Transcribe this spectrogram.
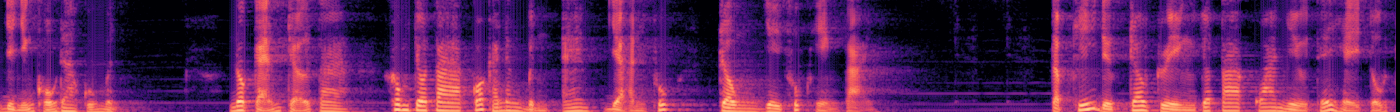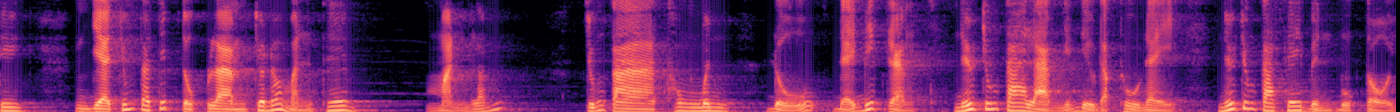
về những khổ đau của mình. Nó cản trở ta, không cho ta có khả năng bình an và hạnh phúc trong giây phút hiện tại. Tập khí được trao truyền cho ta qua nhiều thế hệ tổ tiên và chúng ta tiếp tục làm cho nó mạnh thêm, mạnh lắm. Chúng ta thông minh đủ để biết rằng nếu chúng ta làm những điều đặc thù này, nếu chúng ta phê bình buộc tội,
